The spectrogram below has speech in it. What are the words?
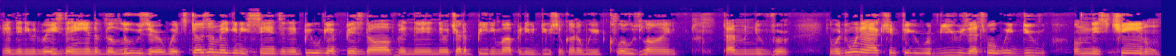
And then he would raise the hand of the loser, which doesn't make any sense. And then people get pissed off, and then they would try to beat him up, and he would do some kind of weird clothesline type maneuver. And we're doing action figure reviews. That's what we do on this channel.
